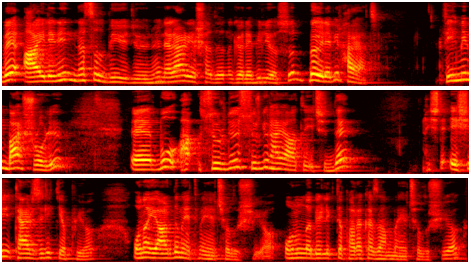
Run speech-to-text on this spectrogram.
ve ailenin nasıl büyüdüğünü, neler yaşadığını görebiliyorsun. Böyle bir hayat. Filmin başrolü e, bu sürdüğü sürgün hayatı içinde işte eşi terzilik yapıyor. Ona yardım etmeye çalışıyor. Onunla birlikte para kazanmaya çalışıyor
